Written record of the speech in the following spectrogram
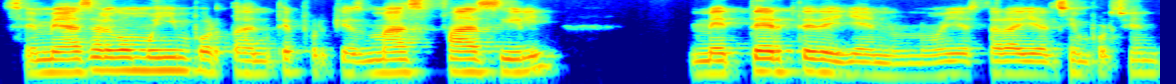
se me hace algo muy importante porque es más fácil meterte de lleno, ¿no? Y estar ahí al 100%.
